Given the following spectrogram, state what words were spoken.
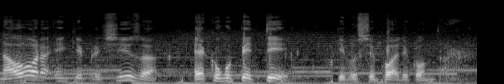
na hora em que precisa, é com o PT que você pode contar.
